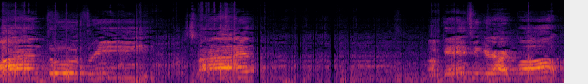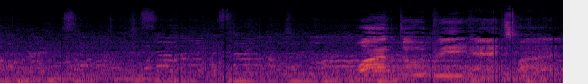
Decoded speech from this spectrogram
One, two, three. Smile. Okay, finger heart po. One, two, three, and smile.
